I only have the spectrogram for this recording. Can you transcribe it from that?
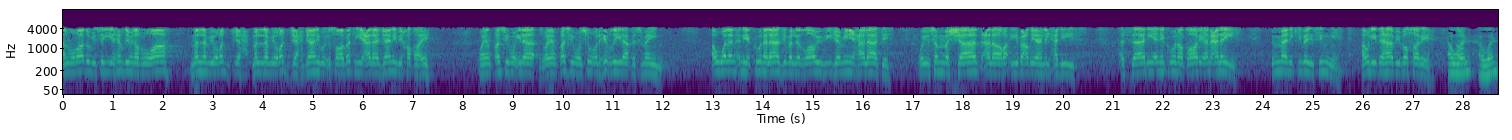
المراد بسيء الحفظ من الرواه من لم يرجح من لم يرجح جانب إصابته على جانب خطئه. وينقسم إلى وينقسم سوء الحفظ إلى قسمين. أولا أن يكون لازما للراوي في جميع حالاته ويسمى الشاذ على رأي بعض أهل الحديث. الثاني أن يكون طارئا عليه إما لكبر سنه أو لذهاب بصره. أول أول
